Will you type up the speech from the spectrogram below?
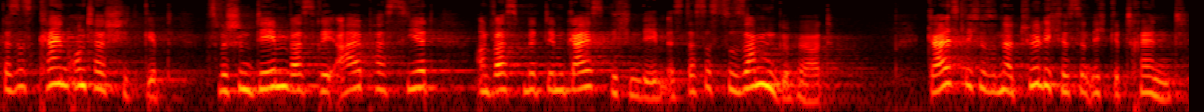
dass es keinen Unterschied gibt zwischen dem, was real passiert und was mit dem geistlichen Leben ist, dass es zusammengehört. Geistliches und Natürliches sind nicht getrennt.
